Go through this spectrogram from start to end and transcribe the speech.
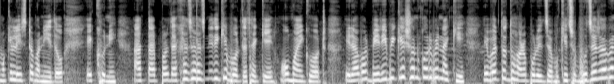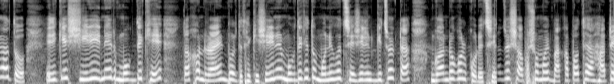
আমাকে লিস্টটা বানিয়ে দাও, এক্ষুনি। আর তারপর দেখা যায় এদিকে বলতে থাকে ও মাই গড এরা আবার ভেরিফিকেশন করবে নাকি? এবার তো ধরা পড়ে যাব, কিছু বুঝে যাবে না তো? এদিকে শিরিনের মুখ দেখে তখন রায়ন বলতে থাকে, শিরিনের মুখ দেখে তো মনে হচ্ছে শিরিন কিছু একটা গন্ডগোল করেছে। যে সবসময় বাঁকা পথে হাঁটে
